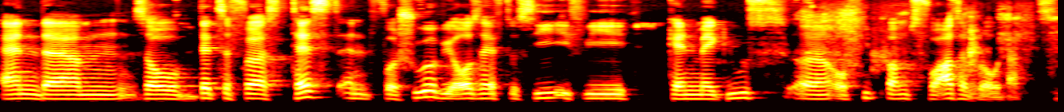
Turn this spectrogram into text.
And um, so that's the first test. And for sure, we also have to see if we can make use uh, of heat pumps for other products.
